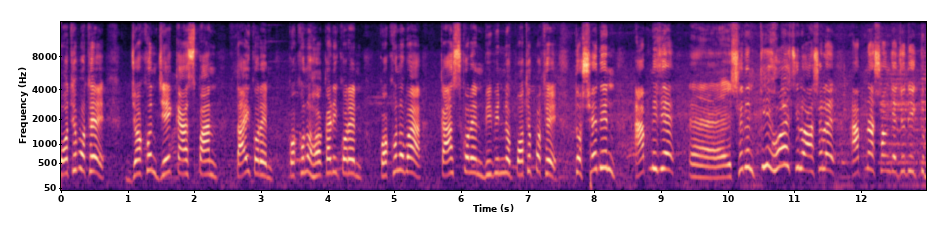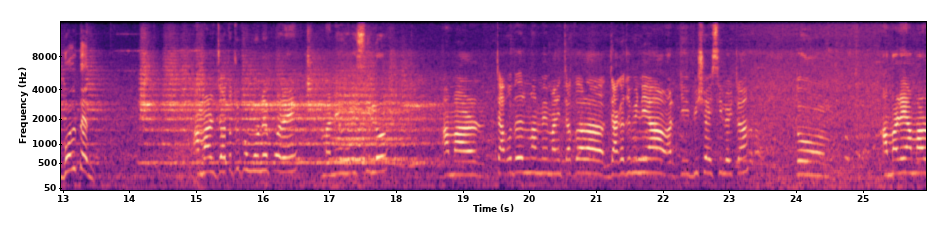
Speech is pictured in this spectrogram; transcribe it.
পথে পথে যখন যে কাজ পান তাই করেন, কখনো হকারি করেন, কখনো বা কাজ করেন বিভিন্ন পথে পথে। তো সেদিন আপনি যে সেদিন কি হয়েছিল আসলে আপনার সঙ্গে যদি একটু বলতেন? আমার যতটুকু মনে পড়ে মানে হয়েছিল আমার চাচাদের নামে মানে চাচারা জায়গা জমি নেওয়া আর কি বিষয় ছিল এটা। তো আমারে আমার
